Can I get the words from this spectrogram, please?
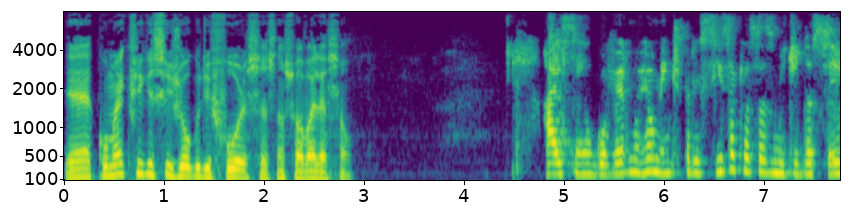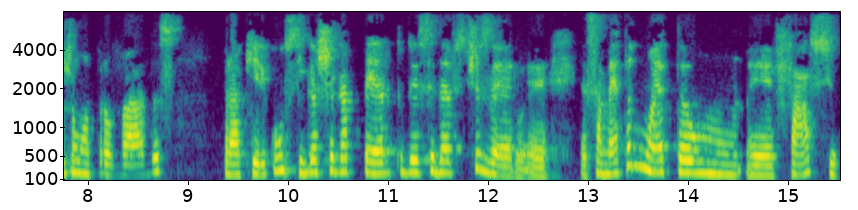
É, como é que fica esse jogo de forças na sua avaliação? Aí sim, o governo realmente precisa que essas medidas sejam aprovadas para que ele consiga chegar perto desse déficit zero. É, essa meta não é tão é, fácil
